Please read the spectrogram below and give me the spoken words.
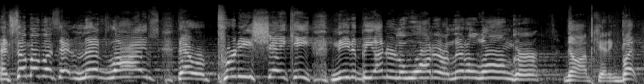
And some of us that live lives that were pretty shaky need to be under the water a little longer. No, I'm kidding. But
